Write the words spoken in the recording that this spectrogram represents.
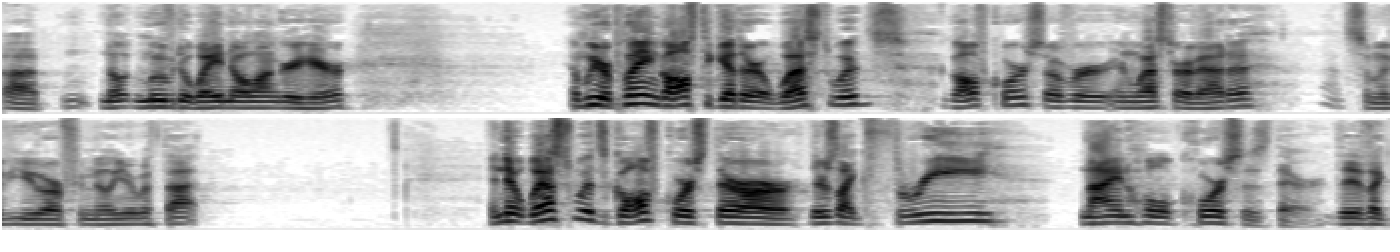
uh, moved away, no longer here. And we were playing golf together at Westwoods Golf Course over in West Arvada. Some of you are familiar with that. And at Westwoods Golf Course, there are there's like three nine hole courses there. There's like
